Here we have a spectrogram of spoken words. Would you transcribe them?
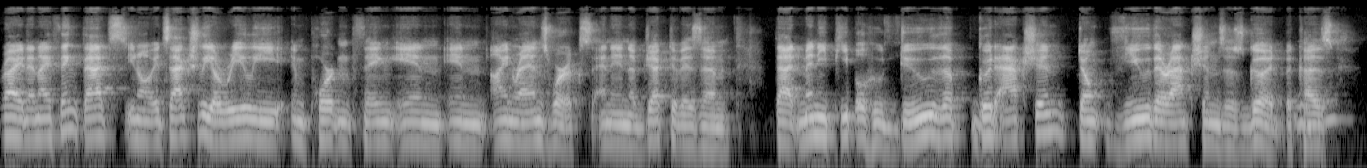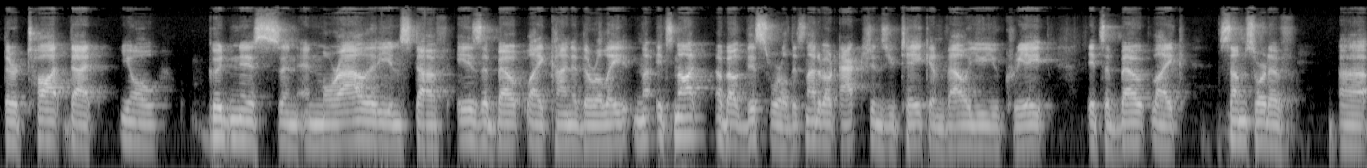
Right, and I think that's you know it's actually a really important thing in in Ayn Rand's works and in objectivism that many people who do the good action don't view their actions as good because mm-hmm. they're taught that you know goodness and, and morality and stuff is about like kind of the relate it's not about this world it's not about actions you take and value you create it's about like some sort of uh,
